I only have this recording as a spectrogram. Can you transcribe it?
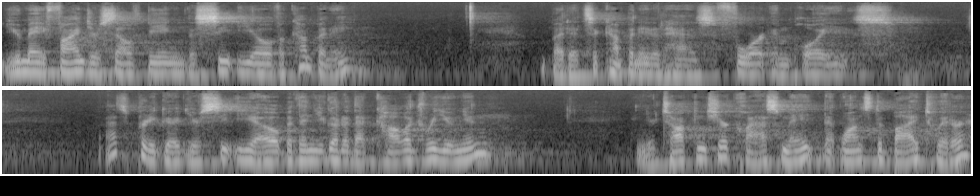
you may find yourself being the CEO of a company, but it's a company that has four employees. That's pretty good. You're CEO, but then you go to that college reunion and you're talking to your classmate that wants to buy Twitter,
